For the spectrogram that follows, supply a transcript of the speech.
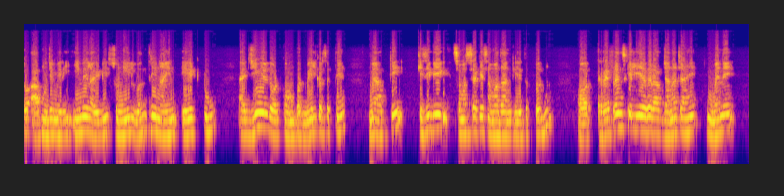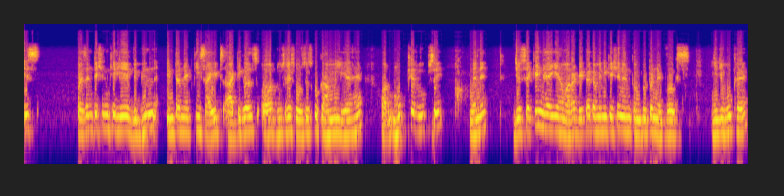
तो आप मुझे मेरी email ID Sunil one three nine eight two eight gmail dot com पर मेल कर सकते हैं। मैं आपकी किसी भी समस्या के समाधान के लिए तत्पर हूँ। और रेफरेंस के लिए अगर आप जाना चाहें तो मैंने इस प्रेजेंटेशन के लिए विभिन्न इंटरनेट की साइट्स आर्टिकल्स और दूसरे सोर्सेज को काम में लिया है। और मुख्य रूप से मैंने जो सेकंड है, ये हमारा data communication and computer networks ये जो बुक है,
